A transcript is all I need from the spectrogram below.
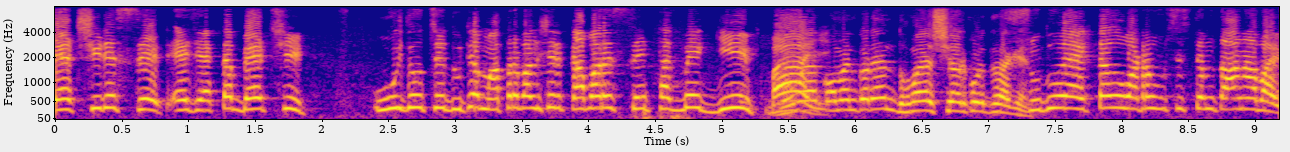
বেডশিটের সেট এই যে একটা বেডশিট উইথ হচ্ছে দুইটা মাথার বালিশের কাভারের সেট থাকবে গিফট ভাই। কমেন্ট করেন ধোমায় শেয়ার করতে থাকেন। শুধু একটা ওয়াটারপ্রুফ সিস্টেম তা না ভাই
